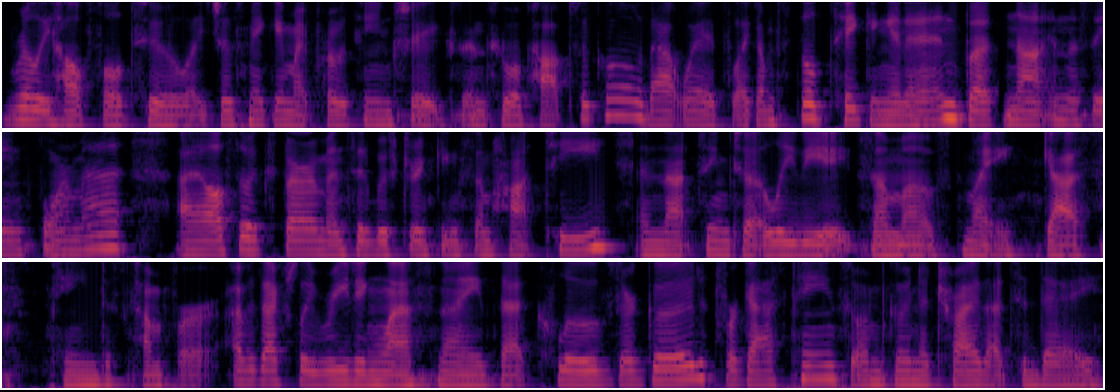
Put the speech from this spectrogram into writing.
really helpful too. Like just making my protein shakes into a popsicle. That way it's like I'm still taking it in, but not in the same format. I also experimented with drinking some hot tea, and that seemed to alleviate some of my gas pain discomfort. I was actually reading last night that cloves are good for gas pain, so I'm going to try that today.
